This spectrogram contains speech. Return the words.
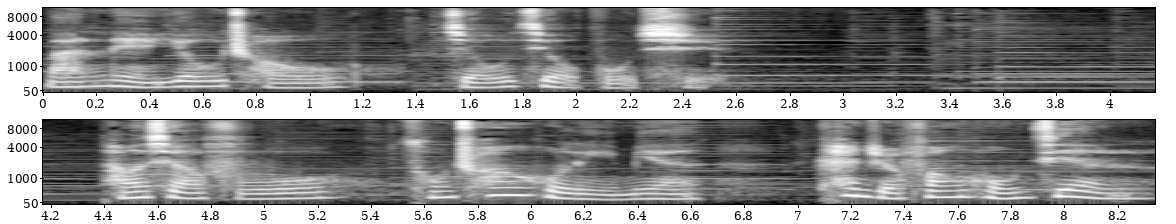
满脸忧愁，久久不去。唐小福从窗户里面看着方鸿渐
